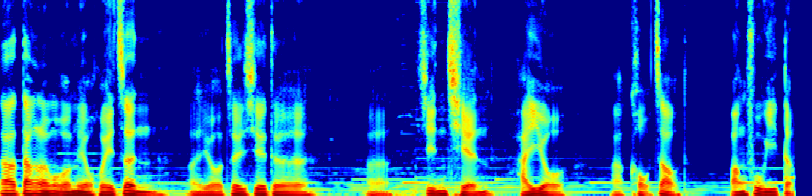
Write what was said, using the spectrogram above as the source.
那当然，我们有回赠啊，有这些的呃金钱，还有啊口罩防护衣等。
